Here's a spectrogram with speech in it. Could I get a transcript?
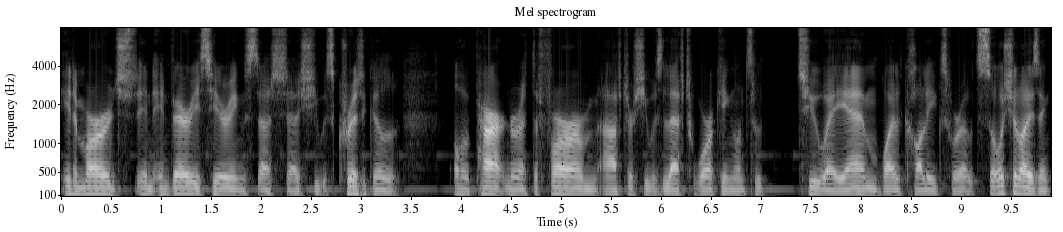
it emerged in, in various hearings that uh, she was critical of a partner at the firm after she was left working until 2 a.m. while colleagues were out socializing.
